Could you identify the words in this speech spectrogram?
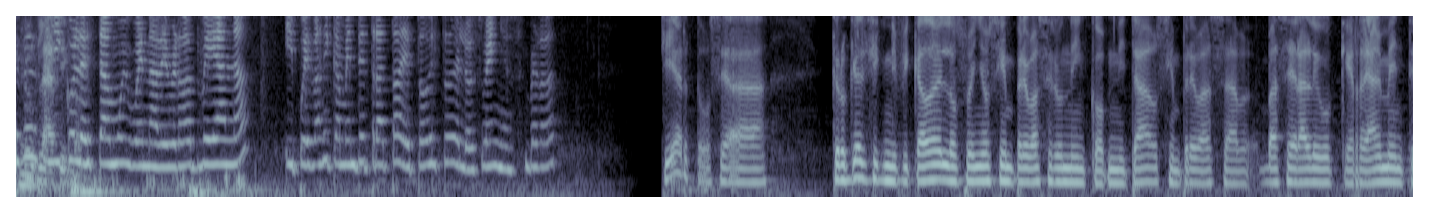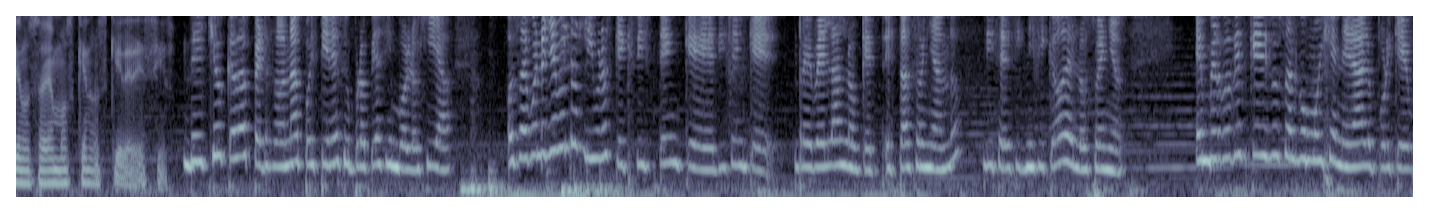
es un clásico. película está muy buena, de verdad, véanla. Y pues básicamente trata de todo esto de los sueños, ¿verdad? Cierto, o sea, creo que el significado de los sueños siempre va a ser una incógnita o siempre va a, ser algo que realmente no sabemos qué nos quiere decir. De hecho, cada persona pues tiene su propia simbología. O sea, bueno, ya ven los libros que existen que dicen que revelan lo que estás soñando. Dice el significado de los sueños. En verdad es que eso es algo muy general porque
